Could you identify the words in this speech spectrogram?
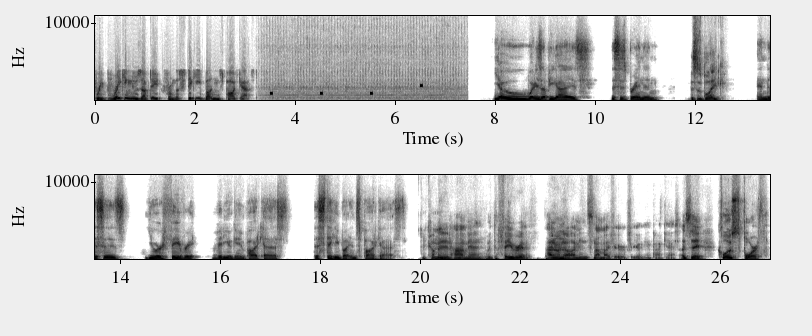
for a breaking news update from the Sticky Buttons podcast. Yo, what is up, you guys? This is Brandon, This is Blake. and this is your favorite video game podcast, the Sticky Buttons podcast. You're coming in hot, man, with the favorite. I don't know. I mean, it's not my favorite video game podcast. I'd say close fourth.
